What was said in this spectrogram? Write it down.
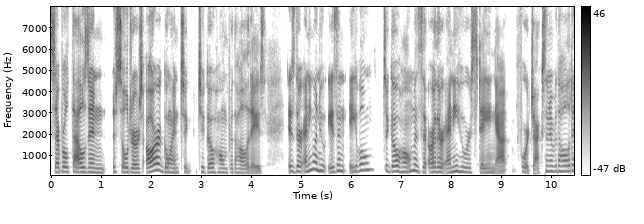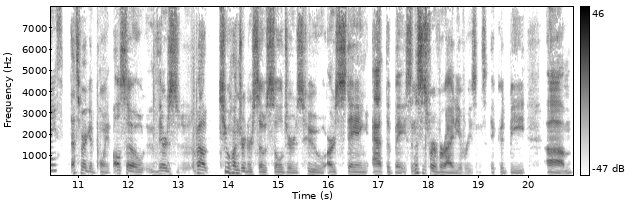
several thousand soldiers are going to to go home for the holidays Is there anyone who isn't able to go home? Is there are there any who are staying at Fort Jackson over the holidays? That's a very good point. Also, there's about 200 or so soldiers who are staying at the base, and this is for a variety of reasons. It could be um,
